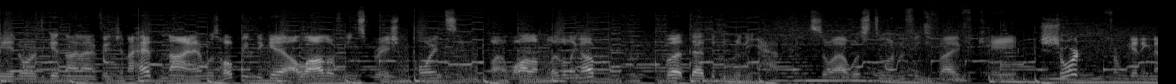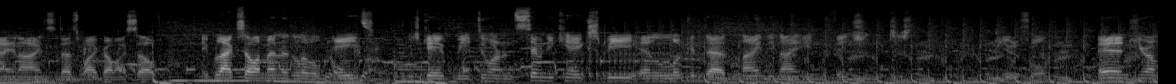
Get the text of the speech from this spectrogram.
in order to get 99 vision. I had 9 and was hoping to get a lot of inspiration points uh, while I'm leveling up, but that didn't really happen. So I was 255k short from getting 99, so that's why I got myself a Black Salamander to level 8, which gave me 270k XP, and look at that, 99 invention, just. And here I'm,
